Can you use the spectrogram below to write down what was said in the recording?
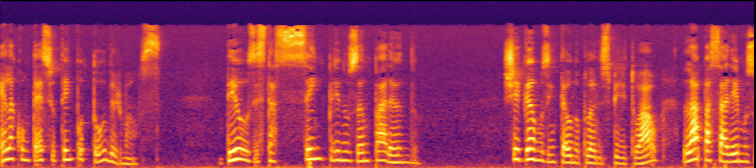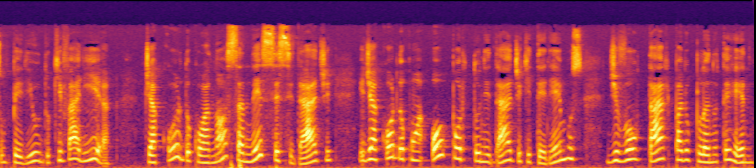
ela acontece o tempo todo, irmãos. Deus está sempre nos amparando. Chegamos então no plano espiritual, lá passaremos um período que varia de acordo com a nossa necessidade e de acordo com a oportunidade que teremos de voltar para o plano terreno.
